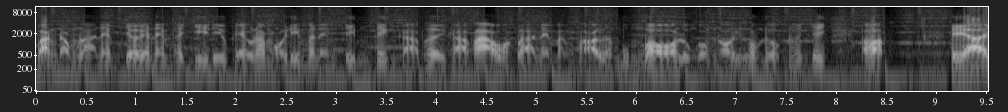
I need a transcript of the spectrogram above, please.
quan trọng là anh em chơi anh em phải chia đều kèo ra mỗi đêm anh em tím tiền cà phê cà pháo hoặc là anh em ăn phở ăn bún bò luôn còn nói còn được nữa anh chi. Đó. Thì à,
